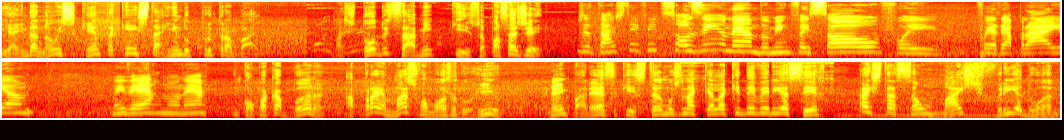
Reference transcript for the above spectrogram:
e ainda não esquenta quem está indo para o trabalho. Mas todos sabem que isso é passageiro. De tarde tem feito solzinho, né? Domingo fez sol, foi, foi até a praia, no inverno, né? Em Copacabana, a praia mais famosa do Rio, nem parece que estamos naquela que deveria ser a estação mais fria do ano.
